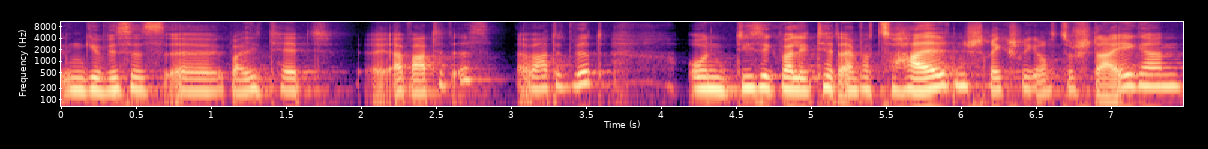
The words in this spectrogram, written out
ein gewisses äh, Qualität äh, erwartet ist, erwartet wird und diese Qualität einfach zu halten, schräg, schräg auch zu steigern.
